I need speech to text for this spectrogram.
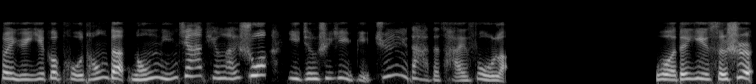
对于一个普通的农民家庭来说，已经是一笔巨大的财富了。我的意思是，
